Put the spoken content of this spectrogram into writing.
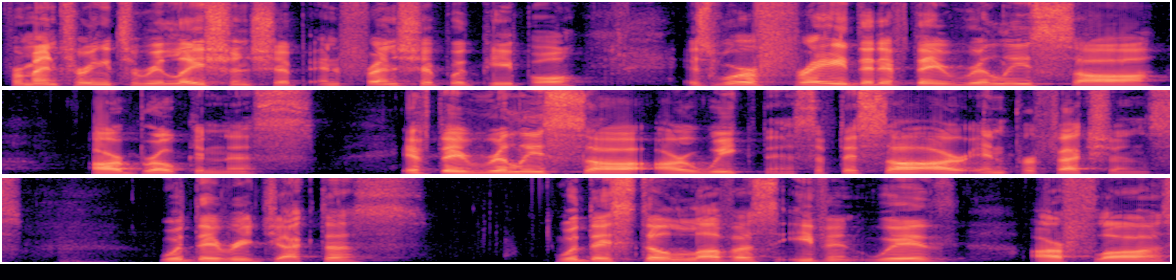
from entering into relationship and friendship with people, is we're afraid that if they really saw our brokenness, if they really saw our weakness, if they saw our imperfections, would they reject us? Would they still love us even with our flaws?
